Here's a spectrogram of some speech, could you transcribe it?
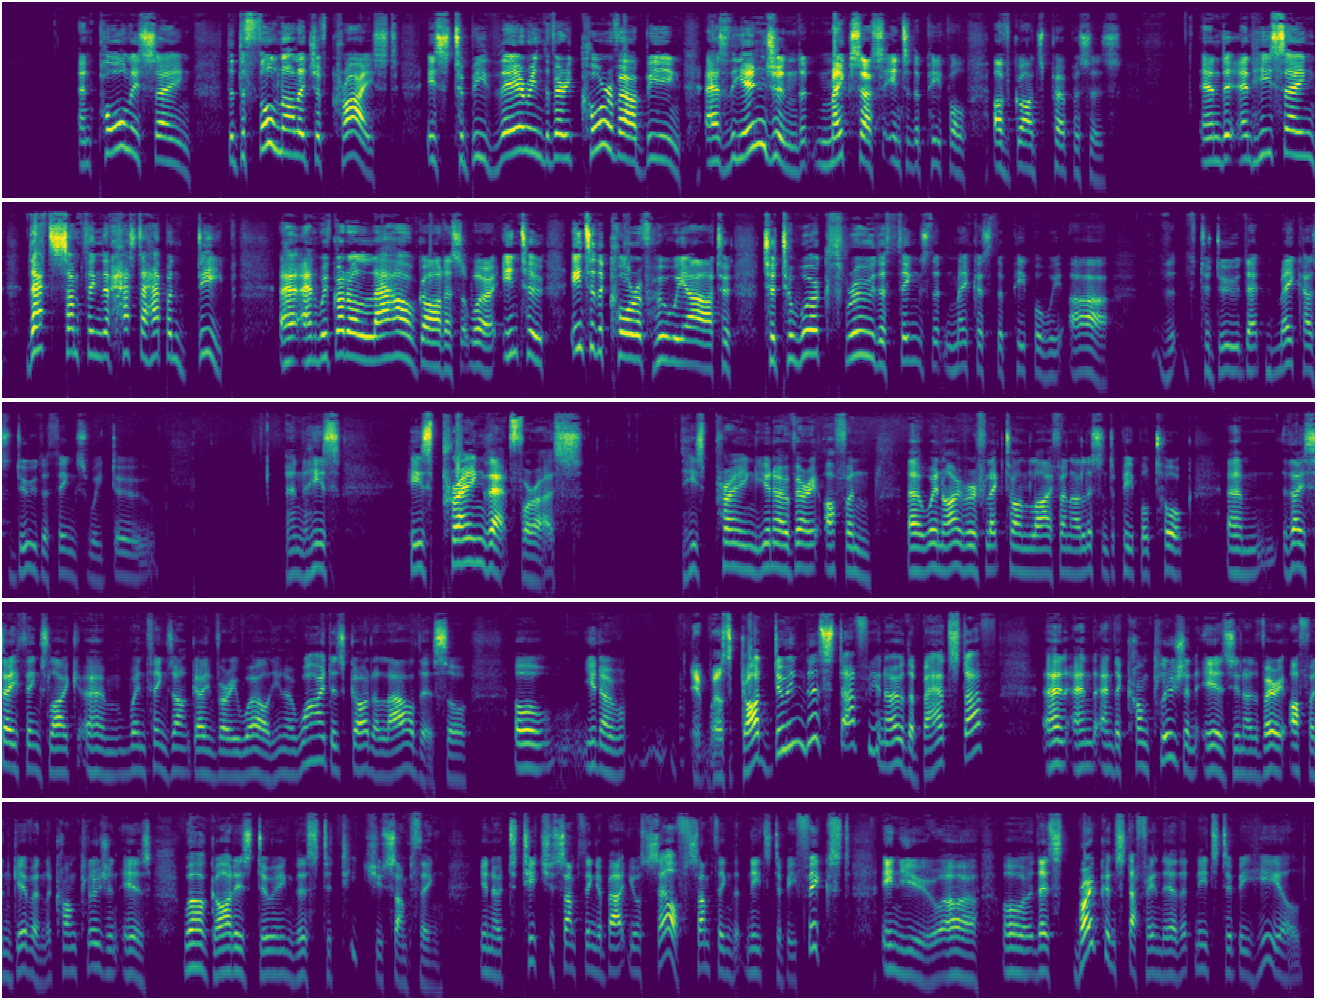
And Paul is saying, that the full knowledge of Christ is to be there in the very core of our being as the engine that makes us into the people of God's purposes. And, and he's saying that's something that has to happen deep. Uh, and we've got to allow God, as it were, into, into the core of who we are, to, to, to work through the things that make us the people we are, to do, that make us do the things we do. And he's, he's praying that for us he's praying, you know, very often uh, when I reflect on life and I listen to people talk, um, they say things like, um, when things aren't going very well, you know, why does God allow this? Or, or you know, it was God doing this stuff, you know, the bad stuff? And, and, and the conclusion is, you know, very often given, the conclusion is, well, God is doing this to teach you something you know, to teach you something about yourself, something that needs to be fixed in you, or, or there's broken stuff in there that needs to be healed.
